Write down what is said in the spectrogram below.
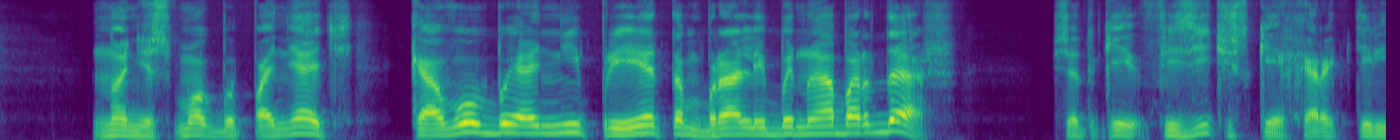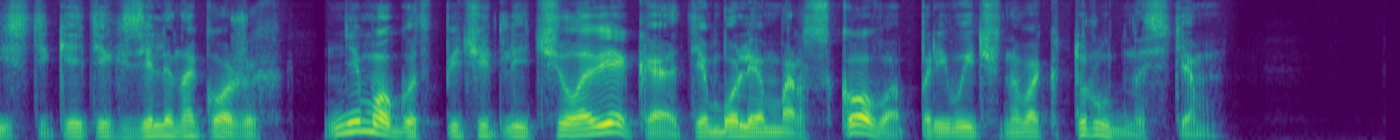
Но не смог бы понять, кого бы они при этом брали бы на абордаж. Все-таки физические характеристики этих зеленокожих не могут впечатлить человека, тем более морского, привычного к трудностям.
